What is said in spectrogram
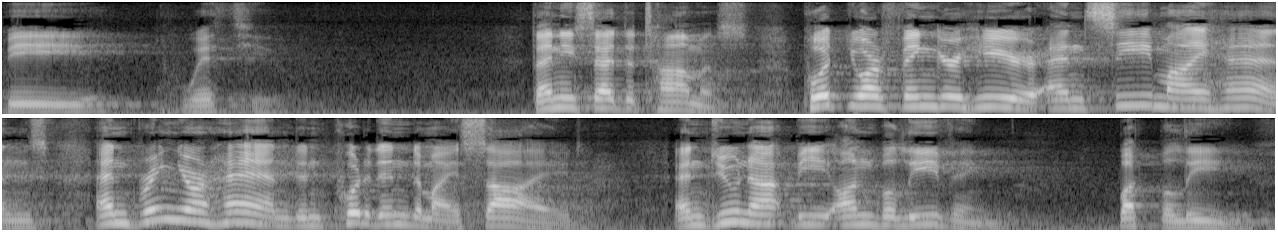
be with you. Then he said to Thomas, Put your finger here and see my hands, and bring your hand and put it into my side, and do not be unbelieving, but believe.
